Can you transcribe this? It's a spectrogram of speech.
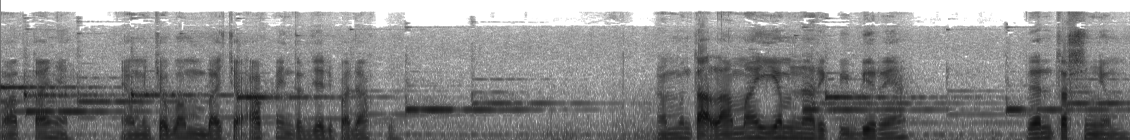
matanya yang mencoba membaca apa yang terjadi padaku. Namun tak lama ia menarik bibirnya dan tersenyum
